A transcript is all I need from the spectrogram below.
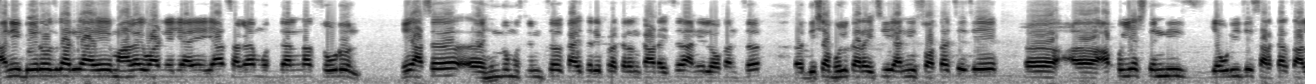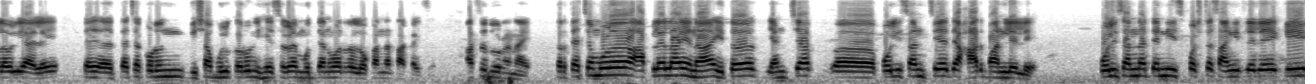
आणि बेरोजगारी आहे महागाई वाढलेली आहे या सगळ्या मुद्द्यांना सोडून हे असं हिंदू मुस्लिमचं काहीतरी प्रकरण काढायचं आणि लोकांचं दिशाभूल करायची आणि स्वतःचे जे अपयश त्यांनी एवढी जे सरकार चालवली आहे त्या- त्याच्याकडून दिशाभूल करून हे सगळ्या मुद्द्यांवर लोकांना टाकायचं असं धोरण आहे. तर त्याच्यामुळं आपल्याला आहे ना इथं यांच्या पोलिसांचे ते हात बांधलेले. पोलिसांना त्यांनी स्पष्ट सांगितलेले आहे की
